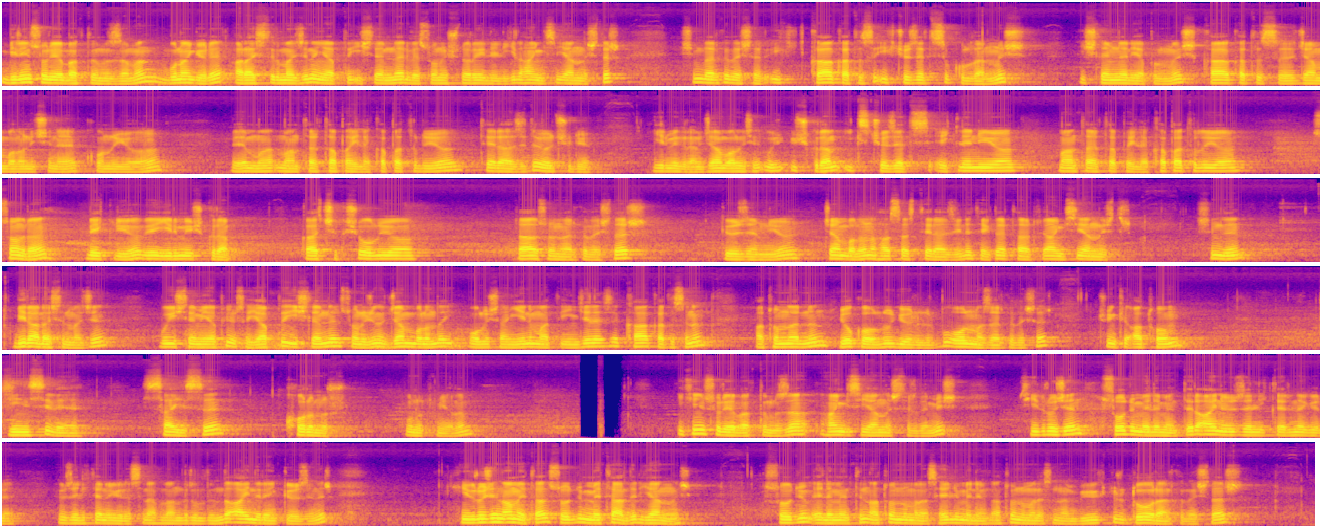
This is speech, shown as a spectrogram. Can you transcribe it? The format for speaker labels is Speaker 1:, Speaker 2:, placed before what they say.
Speaker 1: Birinci soruya baktığımız zaman buna göre araştırmacının yaptığı işlemler ve sonuçları ile ilgili hangisi yanlıştır? Şimdi arkadaşlar ilk K katısı ilk çözeltisi kullanmış. İşlemler yapılmış. K katısı cam balon içine konuyor ve ma- mantar tapa ile kapatılıyor. Terazide ölçülüyor. 20 gram cam balon içine 3 gram X çözeltisi ekleniyor. Mantar tapa ile kapatılıyor. Sonra bekliyor ve 23 gram gaz çıkışı oluyor. Daha sonra arkadaşlar gözlemliyor. Cam balonu hassas teraziyle tekrar tartıyor. Hangisi yanlıştır? Şimdi bir araştırmacı bu işlemi yapıyorsa yaptığı işlemler sonucunda cam balonda oluşan yeni maddeyi incelerse K katısının atomlarının yok olduğu görülür. Bu olmaz arkadaşlar. Çünkü atom cinsi ve sayısı korunur. Unutmayalım. İkinci soruya baktığımızda hangisi yanlıştır demiş. Hidrojen, sodyum elementleri aynı özelliklerine göre özelliklerine göre sınıflandırıldığında aynı renk gözlenir. Hidrojen ametal, sodyum metaldir. Yanlış. Sodyum elementinin atom numarası helyum elementinin atom numarasından büyüktür. Doğru arkadaşlar.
